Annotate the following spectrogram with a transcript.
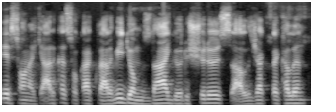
Bir sonraki Arka Sokaklar videomuzda görüşürüz. Sağlıcakla kalın.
